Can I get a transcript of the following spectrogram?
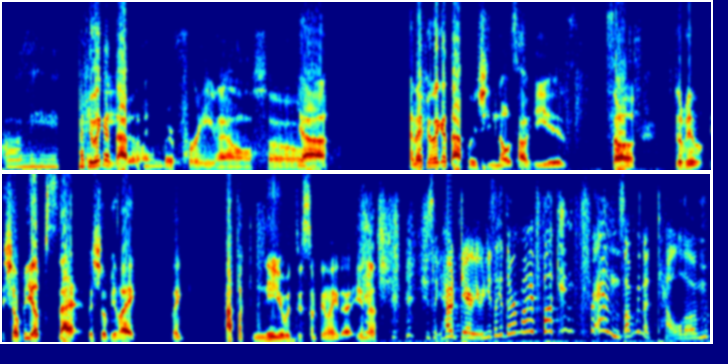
I mean, I feel like at that, but, I mean, they're free now, so yeah, and I feel like at that point she knows how he is, so she'll be she'll be upset, but she'll be like, like, I fucking knew you would do something like that, you know? She's like, "How dare you?" And he's like, "They're my fucking friends. I'm gonna tell them."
